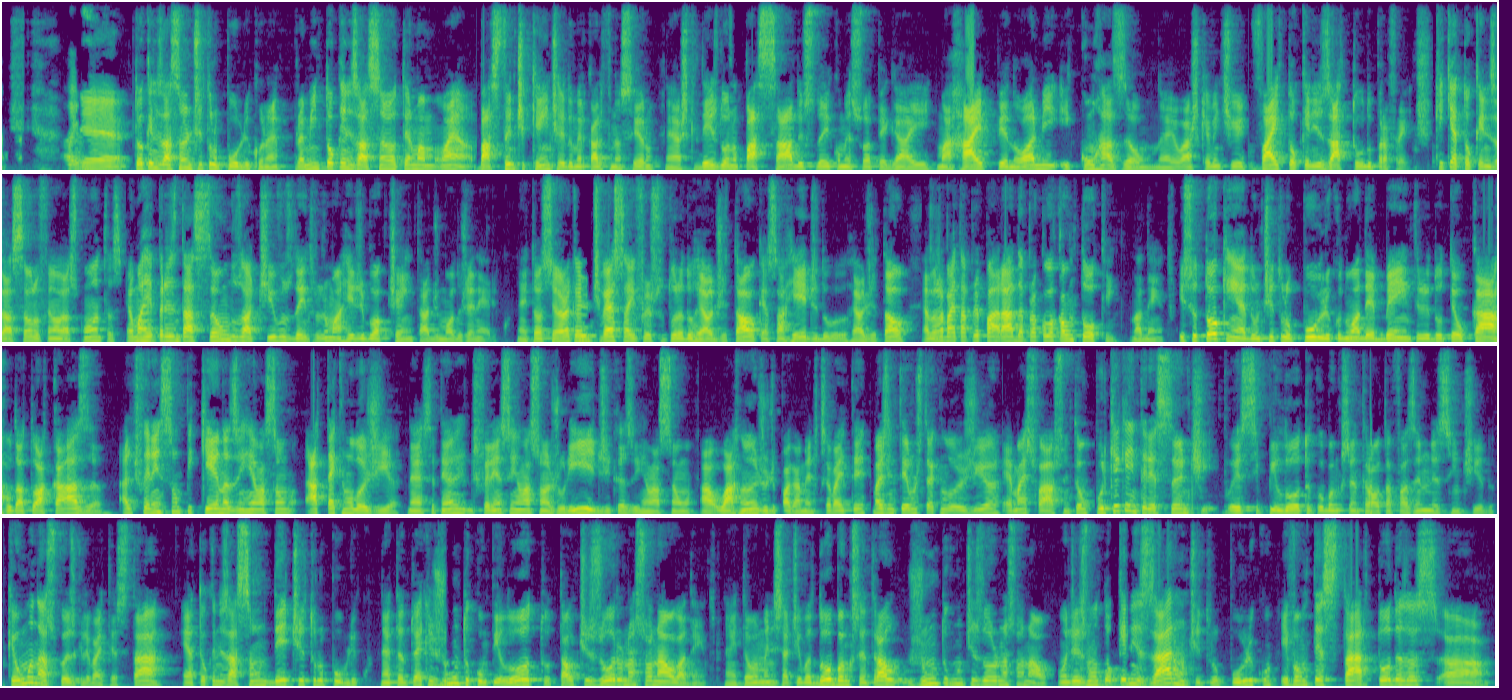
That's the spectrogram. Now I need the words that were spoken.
É, tokenização de título público, né? Para mim, tokenização é o termo uma, bastante quente aí do mercado financeiro. Né? Acho que desde o ano passado isso daí começou a pegar aí uma hype enorme e com razão, né? Eu acho que a gente vai tokenizar tudo para frente. O que é tokenização, no final das contas? É uma representação dos ativos dentro de uma rede blockchain, tá? De modo genérico. Né? Então, assim, a hora que a gente tiver essa infraestrutura do Real Digital, que é essa rede do Real Digital, ela já vai estar preparada para colocar um token lá dentro. E se o token é de um título público, de uma debênture, do teu carro, da tua casa, as diferenças são pequenas em relação à tecnologia, né? Você tem a diferença em relação a jurídicas, em relação ao arranjo de pagamento que você vai ter, mas em termos de tecnologia é mais fácil. Então, por que, que é interessante esse piloto que o Banco Central está fazendo nesse sentido? Porque uma das coisas que ele vai testar é a tokenização de título público. Né? Tanto é que junto com o piloto está o Tesouro Nacional lá dentro. Né? Então é uma iniciativa do Banco Central junto com o Tesouro Nacional, onde eles vão tokenizar um título público e vão testar todas as,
